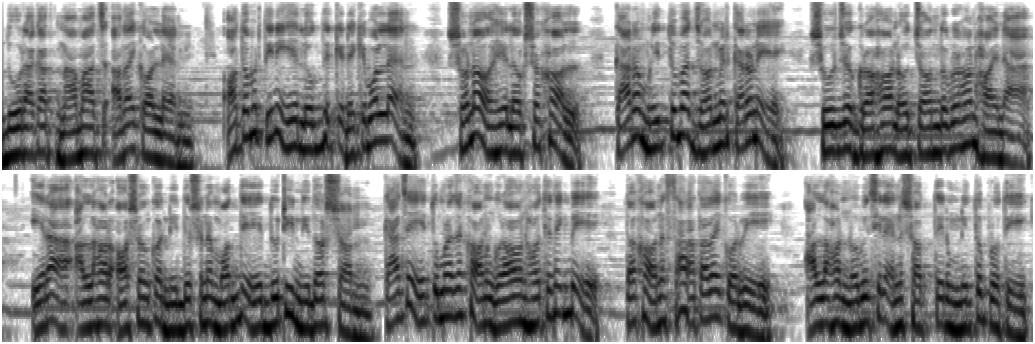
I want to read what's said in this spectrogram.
দুরাকাত নামাজ আদায় করলেন। অতপর তিনি লোকদেরকে ডেকে বললেন, শোনো হে লোক সকল কারও মৃত্যু বা জন্মের কারণে সূর্যগ্রহণ ও চন্দ্রগ্রহণ হয় না। এরা আল্লাহর অসংখ্য নির্দেশনের মধ্যে দুটি নিদর্শন। কাজে তোমরা যখন গ্রহণ হতে দেখবে, তখন সালাত আদায় করবে। আল্লাহর নবী ছিলেন সত্যের মৃত প্রতীক।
